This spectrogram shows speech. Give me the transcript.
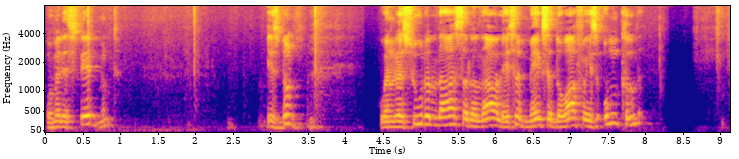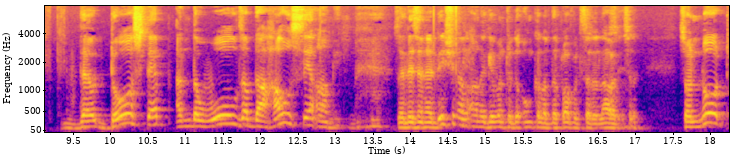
or made a statement, it's done. When Rasulullah makes a dua for his uncle, the doorstep and the walls of the house say Amin. So there's an additional honor given to the uncle of the Prophet. So note,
